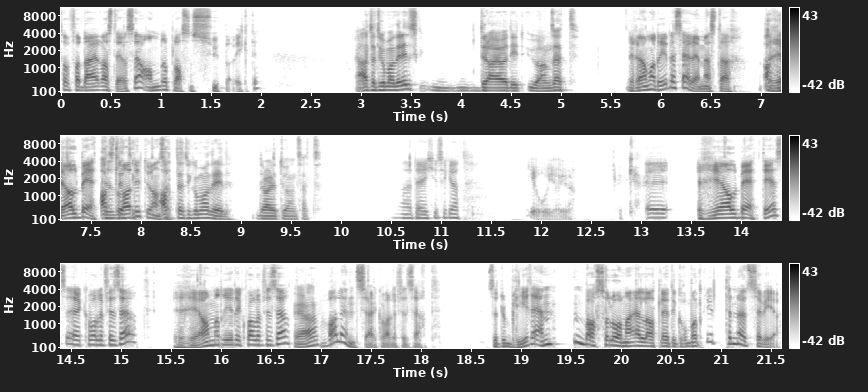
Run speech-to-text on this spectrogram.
Så for deres del så er andreplassen superviktig. Atletico Madrid drar jo dit uansett. Real Madrid er seriemester. Real Betis drar dit uansett. Atletico Madrid drar dit uansett. Nei, det er ikke sikkert. Jo, jo, jo. Okay. Real Betis er kvalifisert. Real Madrid er kvalifisert. Ja. Valencia er kvalifisert. Så det blir enten Barcelona eller Atletico Madrid til nød Sevilla.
